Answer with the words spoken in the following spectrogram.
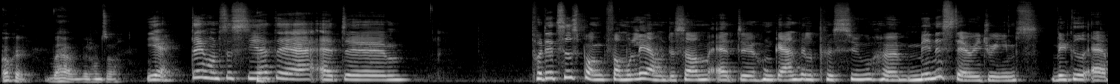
Okay. Hvad vil hun så? Ja, det hun så siger, det er, at øh, på det tidspunkt formulerer hun det som, at øh, hun gerne vil pursue her ministry dreams, hvilket er,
